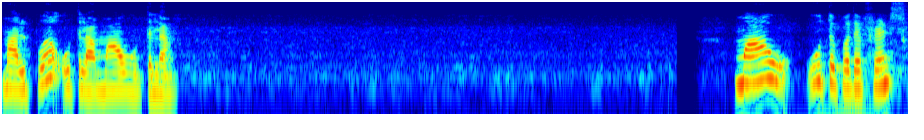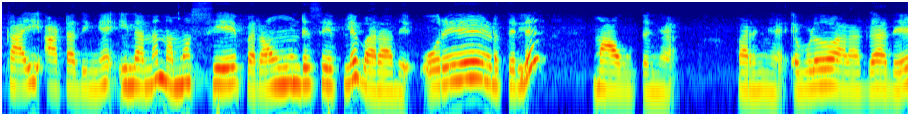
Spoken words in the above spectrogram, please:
மல்புவா ஊற்றலாம் மாவு ஊற்றலாம் மாவு ஊற்ற போது ஃப்ரெண்ட்ஸ் கை ஆட்டாதீங்க. இல்லைன்னா நம்ம சேஃப் ரவுண்டு ஷேப்பில் வராது. ஒரே இடத்துல மாவு ஊற்றுங்க பாருங்கள் எவ்வளோ அழகாக அதே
